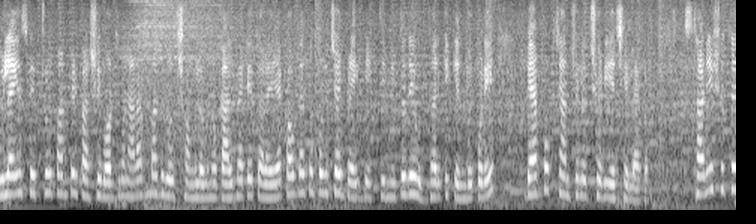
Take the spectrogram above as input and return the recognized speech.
রিলায়েন্স পেট্রোল পাম্পের পাশে বর্ধমান আরামবাগ রোড সংলগ্ন কালভাটের তলায় এক অজ্ঞাত পরিচয় ব্রেক ব্যক্তির মৃতদেহ উদ্ধারকে কেন্দ্র করে ব্যাপক চাঞ্চল্য ছড়িয়েছে এলাকা স্থানীয় সূত্রে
